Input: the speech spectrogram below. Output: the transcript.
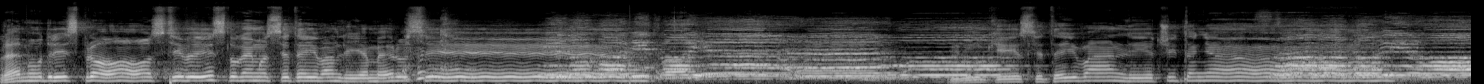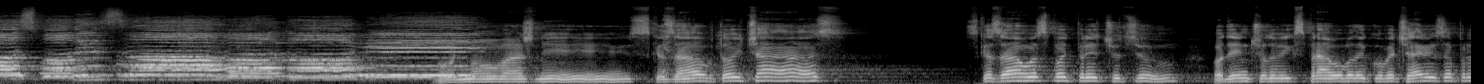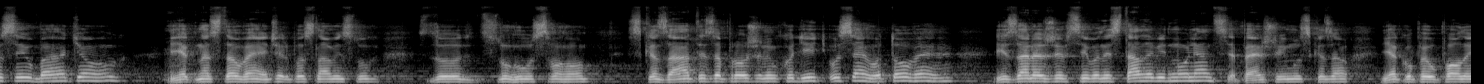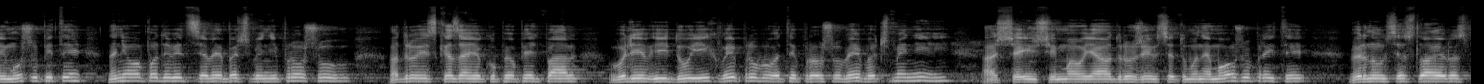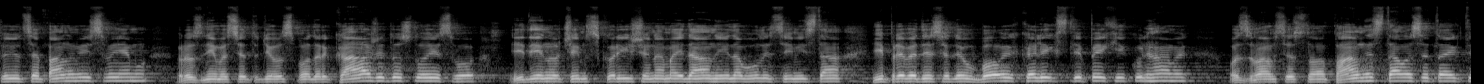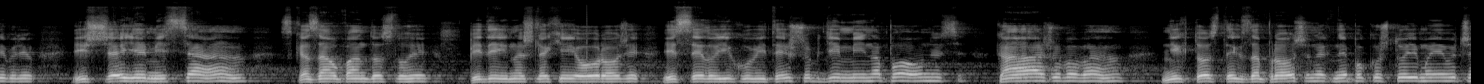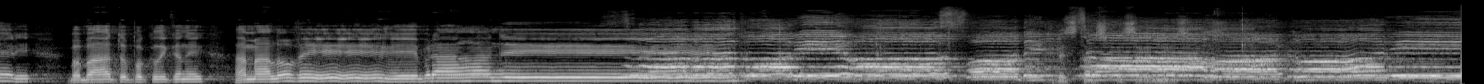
Премудрість прості, вислухаймо святе Євангеліє миру сил. Духові Твоєму. Луки святе Євангеліє читання. Тобі, Господи, слава Тобі. Будьмо уважні, сказав в той час. Сказав Господь притчу цю, один чоловік справу велику вечерю запросив багатьох, як настав вечір, послав він слуг, слугу свого сказати запрошеним, ходіть, усе готове. І зараз же всі вони стали відмовлятися. Перший йому сказав: Я купив поле і мушу піти, на нього подивитися, вибач мені, прошу. А другий сказав, я купив п'ять пар, волів і йду їх випробувати, прошу, вибач мені. А ще інший мов, я одружився, тому не можу прийти. Вернувся слуга і розповів це панові своєму. Рознівався тоді господар, каже до слуги свого, іди ну чим скоріше на майдани і на вулиці міста, і приведи сюди вбогих калік, сліпих і кульгавих. Озвався слуга, пане, сталося так, як ти велів, і ще є місця сказав пан до слуги, піди на шляхи і огорожі і силу їх увійти, щоб дім мій наповнився. Кажу бо вам, ніхто з тих запрошених не покуштує моєї вечері, бо багато покликаних, а мало вибраних. Слава Тобі, Господи! Христос!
